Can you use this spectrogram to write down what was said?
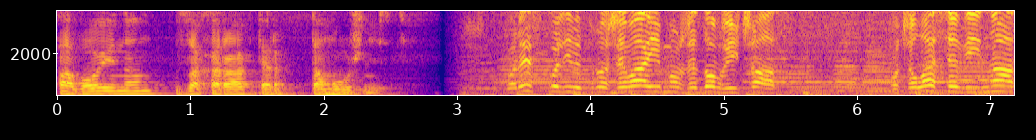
а воїнам за характер та мужність. Борисполі проживаємо вже довгий час. Почалася війна,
